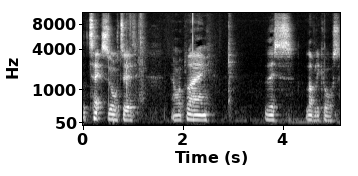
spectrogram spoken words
the tech sorted, and we're playing this lovely course.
